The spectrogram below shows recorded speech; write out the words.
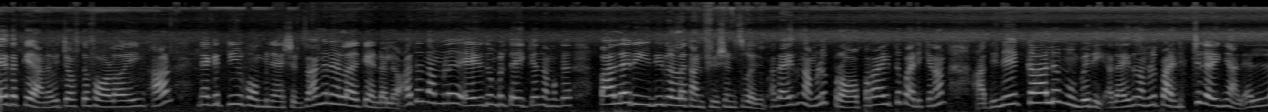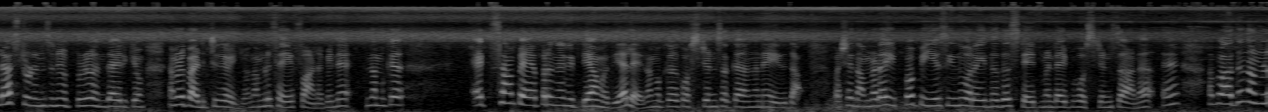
ഏതൊക്കെയാണ്? Which of the following are negative combinations അങ്ങനെയുള്ളതൊക്കെ ഉണ്ടല്ലോ. അത് നമ്മൾ എഴുതുമ്പോഴത്തേക്കും നമുക്ക് പല രീതിയിലുള്ള കൺഫ്യൂഷൻസ് വരും. അതായത് നമ്മൾ പ്രോപ്പറായിട്ട് പഠിക്കണം. അതിനേക്കാളും ഉപരി അതായത് നമ്മൾ പഠിച്ചു കഴിഞ്ഞാൽ എല്ലാ സ്റ്റുഡൻസിനും എപ്പോഴും എന്തായിരിക്കും? നമ്മൾ പഠിച്ചു കഴിഞ്ഞു. നമ്മൾ സേഫാണ് പിന്നെ നമുക്ക് എക്സാം പേപ്പർ ഇങ്ങ് കിട്ടിയാൽ മതി അല്ലേ? നമുക്ക് ക്വസ്റ്റ്യൻസ് ഒക്കെ അങ്ങനെ എഴുതാം. പക്ഷേ നമ്മുടെ ഇപ്പോൾ പി എസ് സി എന്ന് പറയുന്നത് സ്റ്റേറ്റ്മെന്റ് ടൈപ്പ് ക്വസ്റ്റ്യൻസ് ആണ്. അപ്പോൾ അത് നമ്മൾ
